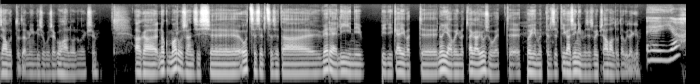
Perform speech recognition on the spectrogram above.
saavutada mingisuguse kohalolu, eks ju. aga nagu ma aru saan, siis öö, äh, otseselt sa seda vereliini pidi käivat äh, nõiavõimet väga ei usu, et, et põhimõtteliselt igas inimeses võib see avalduda kuidagi? jah,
